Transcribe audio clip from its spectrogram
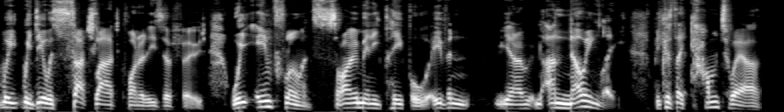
we we deal with such large quantities of food. We influence so many people, even you know, unknowingly, because they come to our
